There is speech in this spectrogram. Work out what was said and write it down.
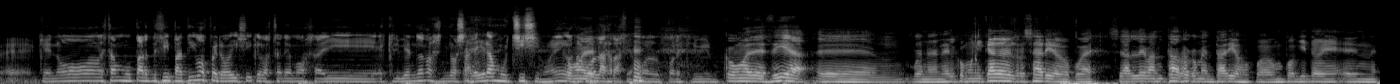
Eh, que no están muy participativos, pero hoy sí que los tenemos ahí escribiéndonos. Nos alegra muchísimo, ¿eh? Os damos las gracias por, escribir. Como decía, eh, bueno, en el comunicado del Rosario, pues se han levantado comentarios pues, un poquito en en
